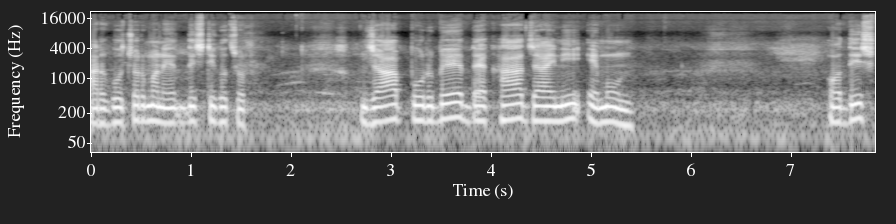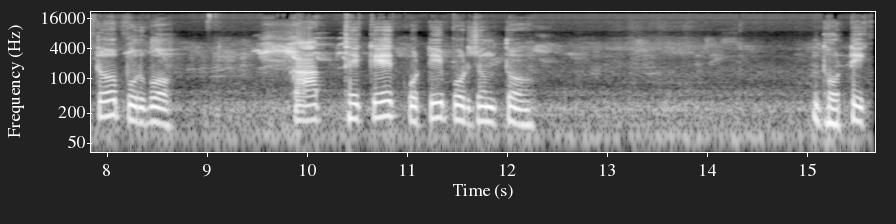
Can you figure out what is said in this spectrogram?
আর গোচর মানে দৃষ্টিগোচর। যা পূর্বে দেখা যায়নি এমন। অদিষ্ট পূর্ব, কাত থেকে কোটি পর্যন্ত ধটিক।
